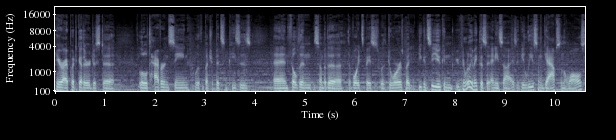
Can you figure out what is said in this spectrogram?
Here I put together just a, a little tavern scene with a bunch of bits and pieces and filled in some of the, the void spaces with doors. But you can see you can you can really make this at any size. If you leave some gaps in the walls,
